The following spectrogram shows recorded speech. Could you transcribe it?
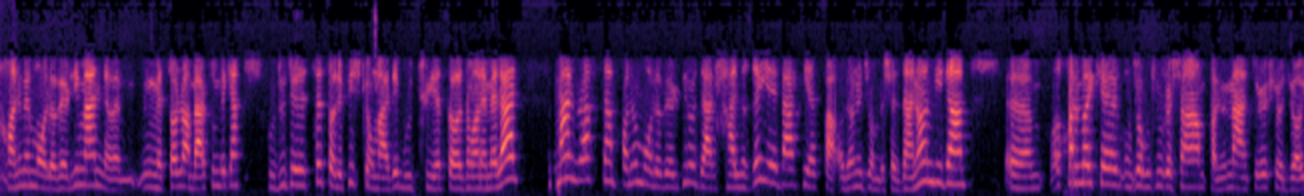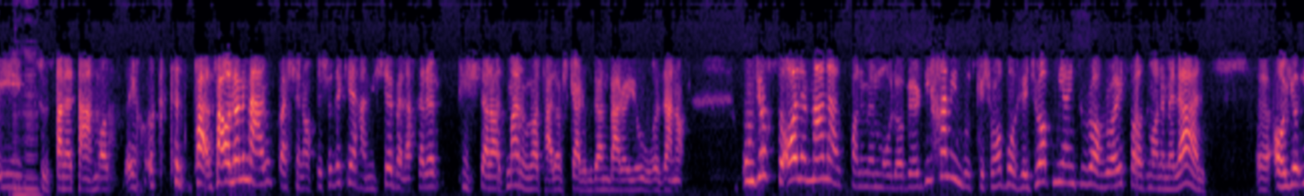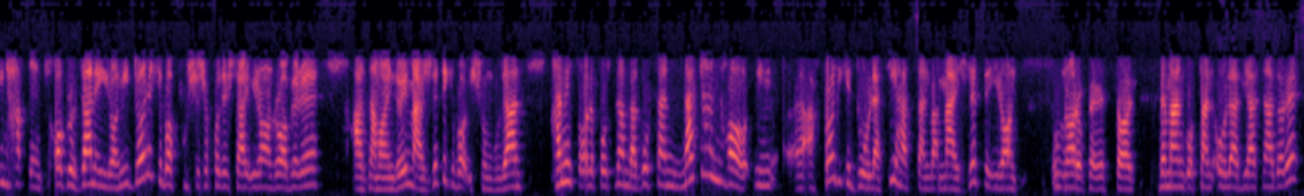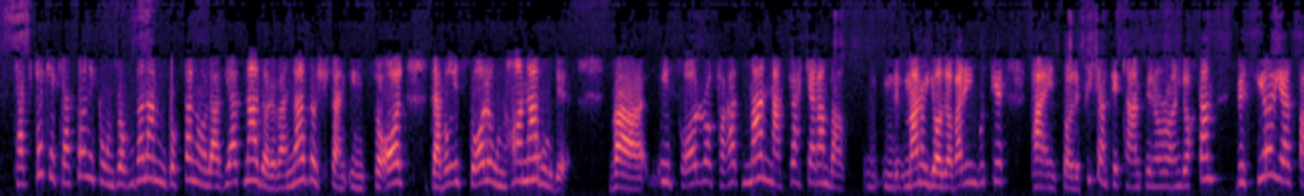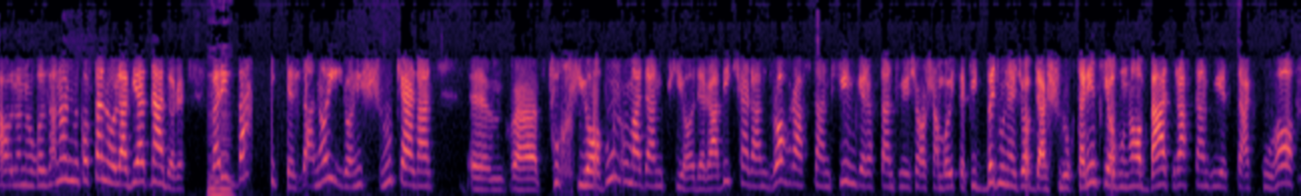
خانم مولاوردی من این مثال رو هم براتون بگم حدود سه سال پیش که اومده بود توی سازمان ملل من رفتم خانم مولاوردی رو در حلقه برخی از فعالان جنبش زنان دیدم. خانمایی که اونجا حضور داشتم خانم منصور شجاعی سوسن تحماس فعالان معروف و شناخته شده که همیشه بالاخره پیشتر از من اونها تلاش کرده بودن برای حقوق زنان. اونجا سوال من از خانم مولاوردی همین بود که شما با حجاب میایین تو راهروهای سازمان ملل. آیا این حق انتخاب رو زن ایرانی داره که با پوشش خودش در ایران را بره؟ از نمایندهای مجلسی که با ایشون بودن همین سوال پرسیدن و گفتن نه تنها این افرادی که دولتی هستن و مجلس ایران اونا رو فرستاد به من گفتن اولویت نداره. تک تک کسانی که اونجا بودن هم می‌گفتن اولویت نداره و نذاشتن این سوال. در واقع سوال اونها نبوده. و این سوال رو فقط من مطرح کردم و منو یادآور این بود که پنج سال پیشم که کمپین رو انداختم بسیاری از فعالان حقوق زنان می‌گفتن اولویت نداره. ولی وقتی که زنای ایرانی شروع کردن و تو خیابون اومدن پیاده روی کردن راه رفتن فیلم گرفتن توی چهارشنبه سفید بدون اجاب در شلوغترین خیابون ها بعد رفتن روی سکوها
